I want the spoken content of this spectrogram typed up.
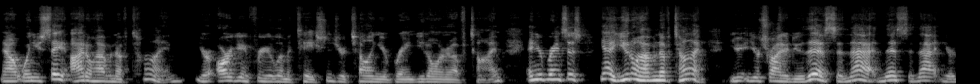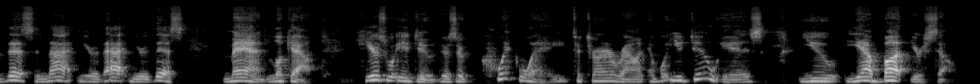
now, when you say, I don't have enough time, you're arguing for your limitations. You're telling your brain you don't have enough time. And your brain says, Yeah, you don't have enough time. You're, trying to do this and that and this and that. And you're this and that and you're that and you're this. Man, look out. Here's what you do there's a quick way to turn it around. And what you do is you, yeah, but yourself.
